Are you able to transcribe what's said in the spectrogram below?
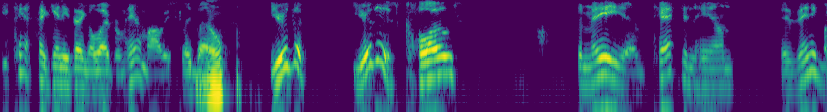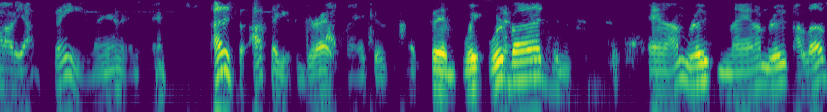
you can't take anything away from him, obviously, but Nope. you're the you're as close to me of catching him as anybody I've seen, man. And, and I just I think it's great, man. Because like I said we we're buds and and I'm rooting, man. I'm rooting. I love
